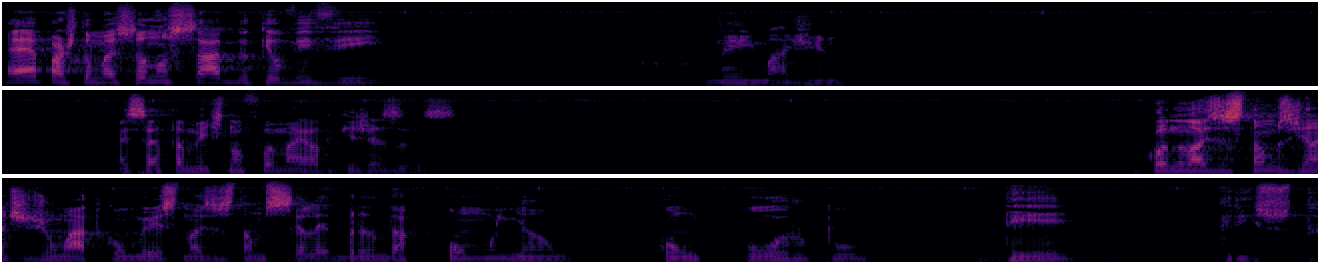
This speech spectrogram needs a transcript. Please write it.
É, pastor, mas o senhor não sabe do que eu vivi. Nem imagino. Mas certamente não foi maior do que Jesus. Quando nós estamos diante de um ato como esse, nós estamos celebrando a comunhão com o corpo de Cristo.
